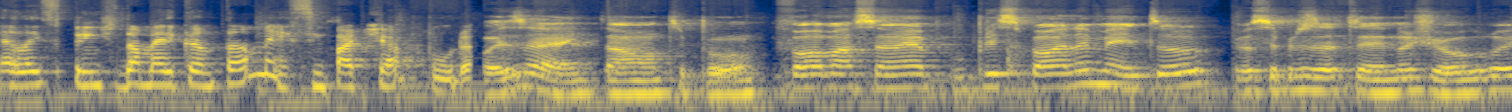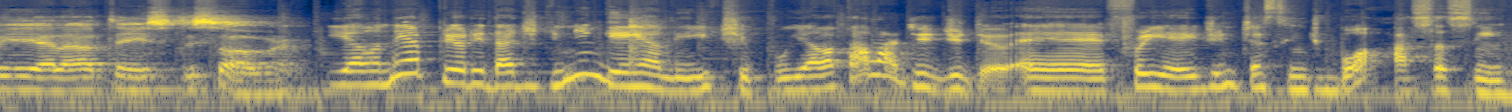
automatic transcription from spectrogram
Ela é sprint da American também, simpatia pura. Pois é, então, tipo, informação é o principal elemento que você precisa ter no jogo e ela tem isso de sobra. E ela nem é prioridade de ninguém ali, tipo, e ela tá lá de, de, de é, free agent, assim, de boaça, assim.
